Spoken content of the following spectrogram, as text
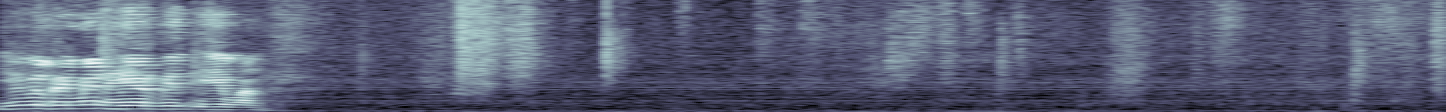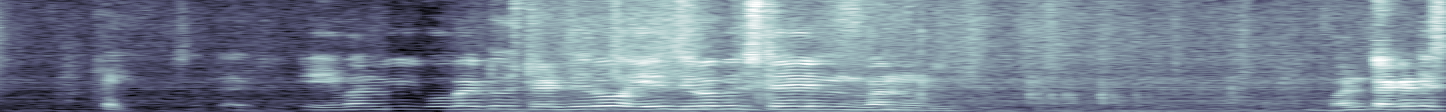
You will remain here with A1. Okay. A1 will go back to state 0, A0 will stay in 1 only. One packet is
